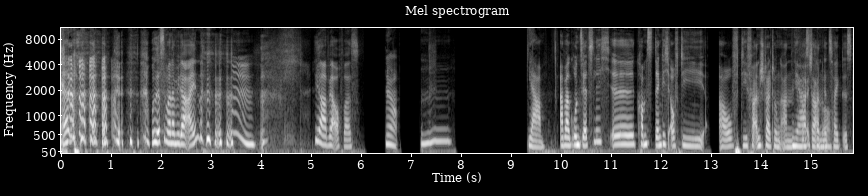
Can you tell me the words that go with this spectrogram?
Ähm, Wo setzen wir dann wieder ein? Hm. ja, wäre auch was. Ja. Hm. Ja, aber grundsätzlich äh, kommt es, denke ich, auf die auf die Veranstaltung an, Ja, was da glaub auch. angezeigt ist.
